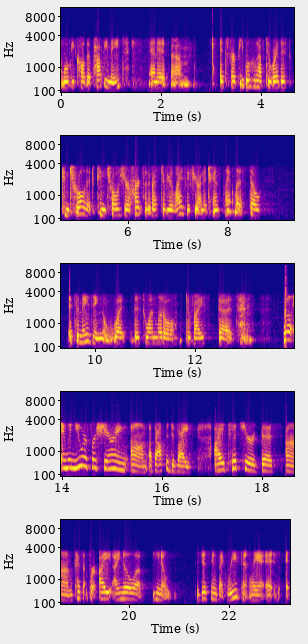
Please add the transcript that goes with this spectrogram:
will be called the Poppy Mate, and it um, it's for people who have to wear this control that controls your heart for the rest of your life if you're on a transplant list. So it's amazing what this one little device does. Well, and when you were first sharing um, about the device, I pictured this because um, for I I know of you know it just seems like recently it, it,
